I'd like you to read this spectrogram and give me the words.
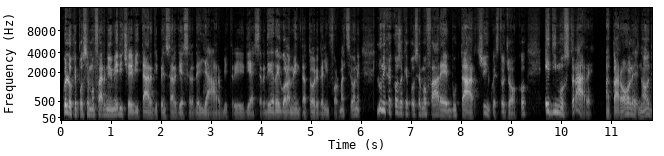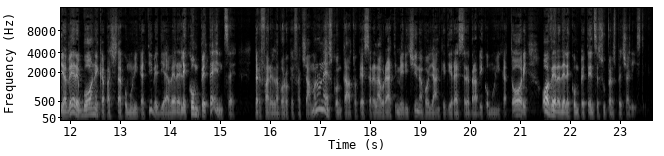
quello che possiamo fare noi medici è evitare di pensare di essere degli arbitri, di essere dei regolamentatori dell'informazione. L'unica cosa che possiamo fare è buttarci in questo gioco e dimostrare a parole no, di avere buone capacità comunicative, di avere le competenze per fare il lavoro che facciamo. Non è scontato che essere laureati in medicina voglia anche dire essere bravi comunicatori o avere delle competenze super specialistiche.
